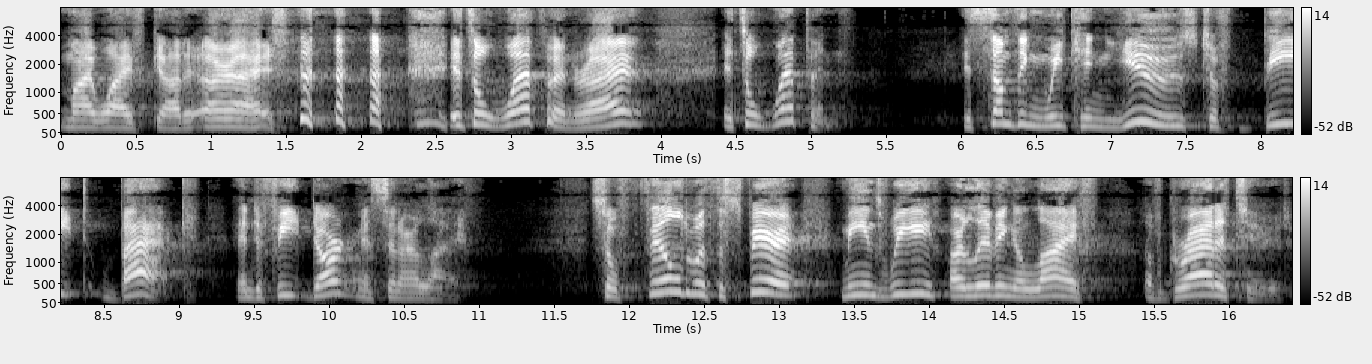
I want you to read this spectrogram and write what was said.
My wife got it. All right. it's a weapon, right? It's a weapon. It's something we can use to beat back and defeat darkness in our life. So filled with the Spirit means we are living a life of gratitude.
